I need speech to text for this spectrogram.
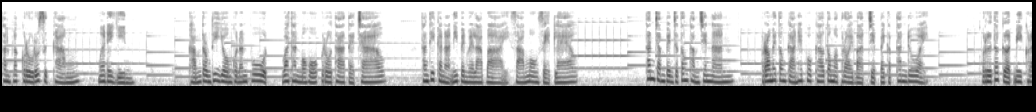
ท่านพระครูรู้สึกขำเมื่อได้ยินขำตรงที่โยมคนนั้นพูด ว่าท่านโมโหโกรธาแต่เช้า ทั้งที่ขณะนี้เป็นเวลาบ่ายสามโมงเศษแล้ว ท่านจำเป็นจะต้องทำเช่นนั้น เพราะไม่ต้องการให้พวกเขาต้องมาพลอยบาดเจ็บไปกับท่านด้วย หรือถ้าเกิดมีใคร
